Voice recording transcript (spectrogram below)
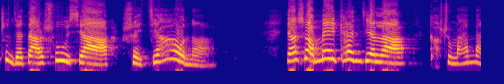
正在大树下睡觉呢。羊小妹看见了，告诉妈妈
